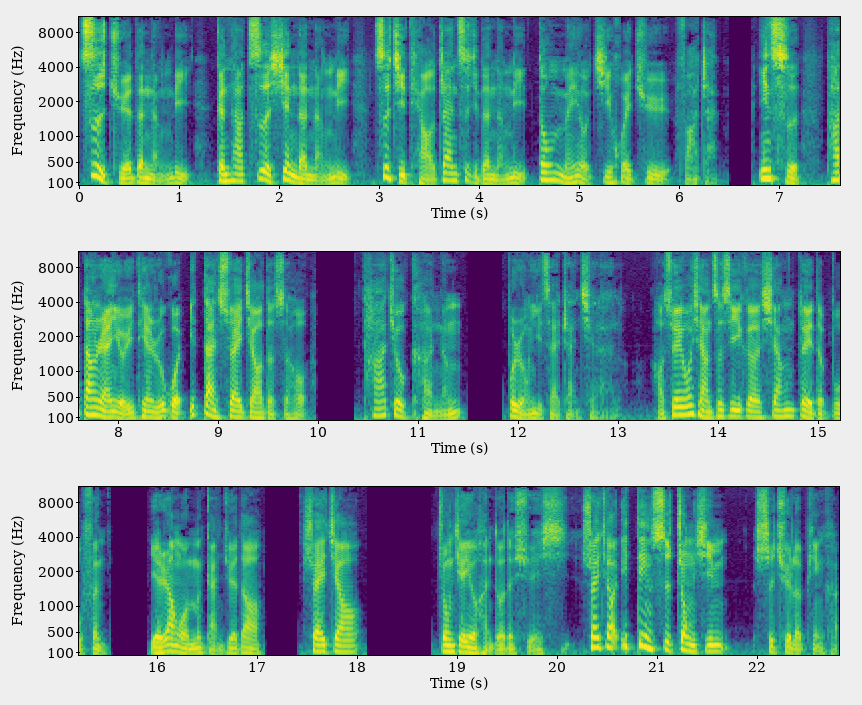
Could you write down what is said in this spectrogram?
自觉的能力、跟他自信的能力、自己挑战自己的能力都没有机会去发展。因此，他当然有一天如果一旦摔跤的时候，他就可能不容易再站起来了。好，所以我想这是一个相对的部分，也让我们感觉到摔跤中间有很多的学习。摔跤一定是重心失去了平衡，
